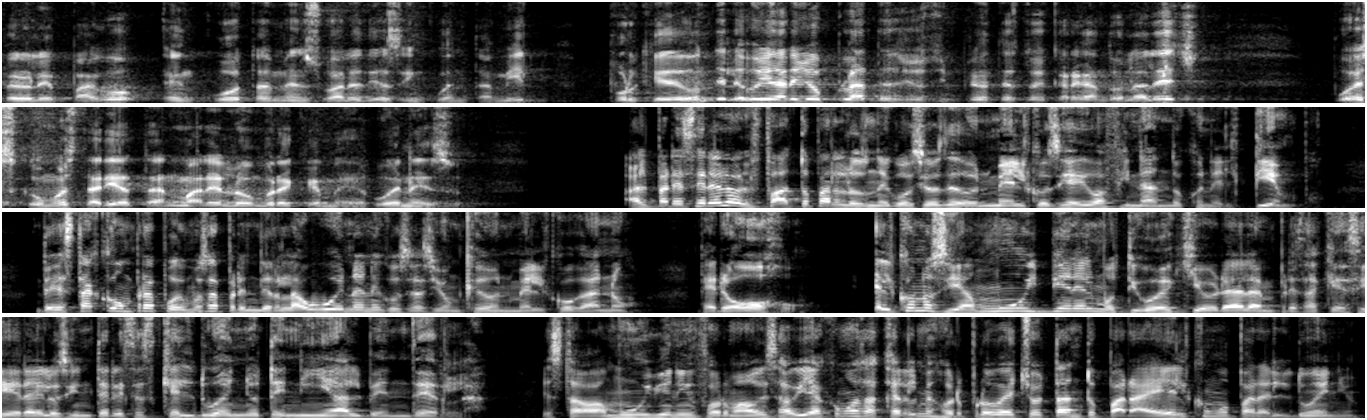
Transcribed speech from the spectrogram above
pero le pago en cuotas mensuales de 50 mil, porque ¿de dónde le voy a dar yo plata si yo simplemente estoy cargando la leche? Pues, ¿cómo estaría tan mal el hombre que me dejó en eso? Al parecer, el olfato para los negocios de Don Melco se ha ido afinando con el tiempo. De esta compra podemos aprender la buena negociación que Don Melco ganó. Pero ojo, él conocía muy bien el motivo de quiebra de la empresa quesera y los intereses que el dueño tenía al venderla. Estaba muy bien informado y sabía cómo sacar el mejor provecho tanto para él como para el dueño.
